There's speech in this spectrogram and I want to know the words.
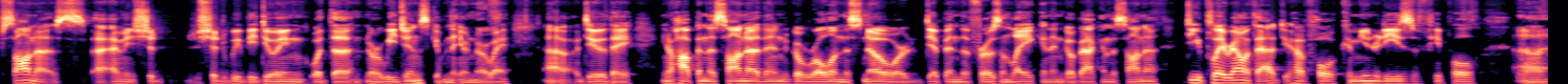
saunas? I mean, should should we be doing what the Norwegians, given that you're in Norway, uh, do? They, you know, hop in the sauna, then go roll in the snow or dip in the frozen lake and then go back in the sauna. Do you play around with that? Do you have whole communities of people? Uh,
